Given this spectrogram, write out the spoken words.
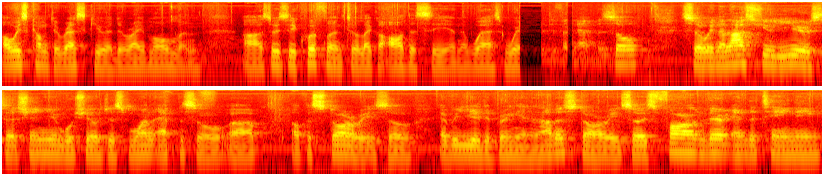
always come to rescue at the right moment. Uh, so it's equivalent to like an Odyssey in the West, where different episode. So in the last few years, uh, Shen Yun will show just one episode uh, of a story. So every year they bring in another story. So it's fun, very entertaining.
